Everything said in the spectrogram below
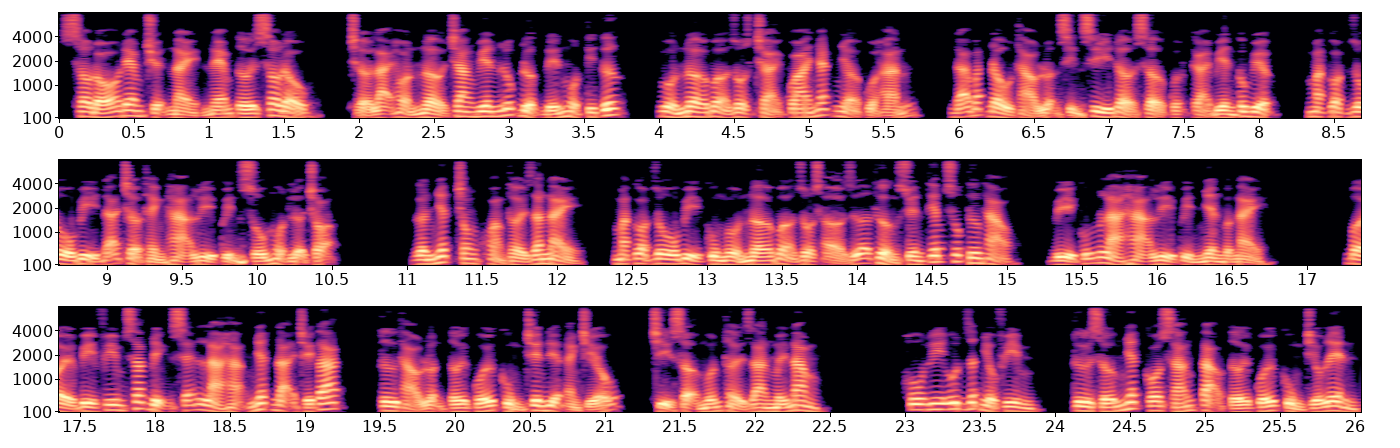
sau đó đem chuyện này ném tới sau đầu, trở lại hòn nở trang viên lúc được đến một tin tức hòn nở bở rột trải qua nhắc nhở của hắn, đã bắt đầu thảo luận xỉn xi đỡ sở quật cải biên công việc, mặt gọt rồ bị đã trở thành hạ lụy quyền số một lựa chọn gần nhất trong khoảng thời gian này, mặt gọt rô bị cùng ổn nở bở rột ở giữa thường xuyên tiếp xúc tương thảo, vì cũng là hạ lụy quyền nhân vật này. Bởi vì phim xác định sẽ là hạng nhất đại chế tác, từ thảo luận tới cuối cùng trên điện ảnh chiếu, chỉ sợ muốn thời gian mấy năm. Hollywood rất nhiều phim, từ sớm nhất có sáng tạo tới cuối cùng chiếu lên,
